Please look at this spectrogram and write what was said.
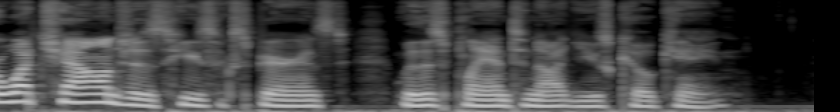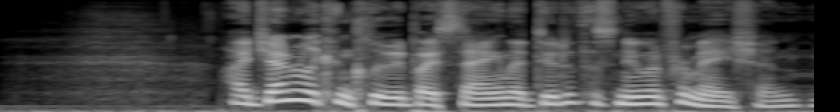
or what challenges he's experienced with his plan to not use cocaine. I generally conclude by saying that due to this new information,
